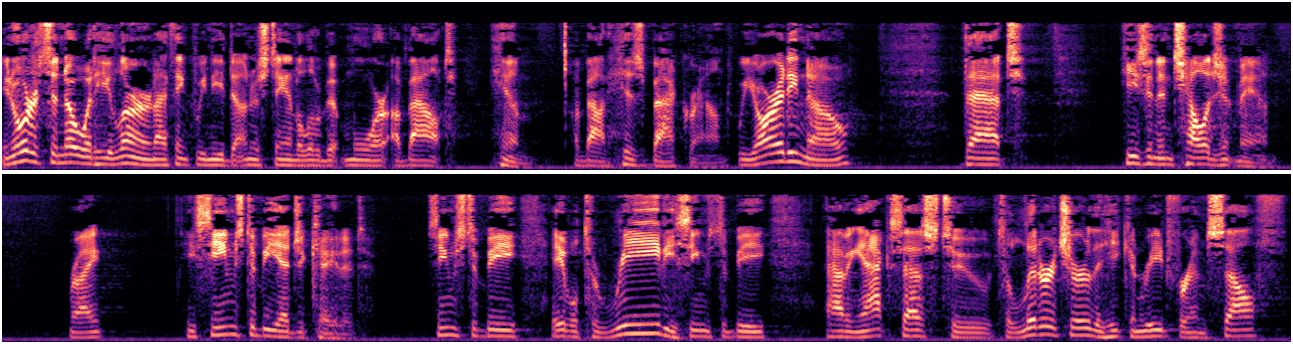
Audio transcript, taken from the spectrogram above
In order to know what he learned, I think we need to understand a little bit more about him, about his background. We already know that he's an intelligent man, right? He seems to be educated, seems to be able to read, he seems to be having access to, to literature that he can read for himself.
